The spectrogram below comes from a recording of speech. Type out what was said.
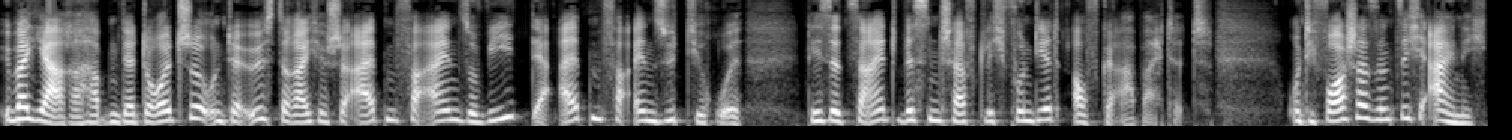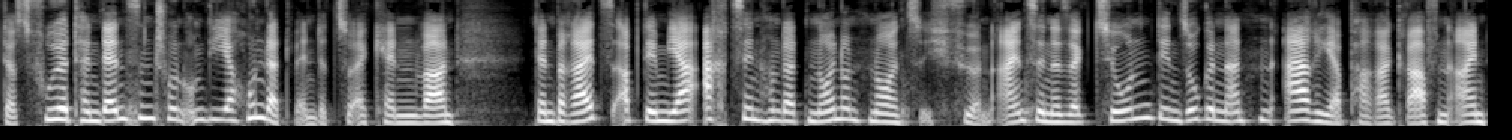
Über Jahre haben der deutsche und der österreichische Alpenverein sowie der Alpenverein Südtirol diese Zeit wissenschaftlich fundiert aufgearbeitet. Und die Forscher sind sich einig, dass frühe Tendenzen schon um die Jahrhundertwende zu erkennen waren. Denn bereits ab dem Jahr 1899 führen einzelne Sektionen den sogenannten ARIA-Paragraphen ein,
